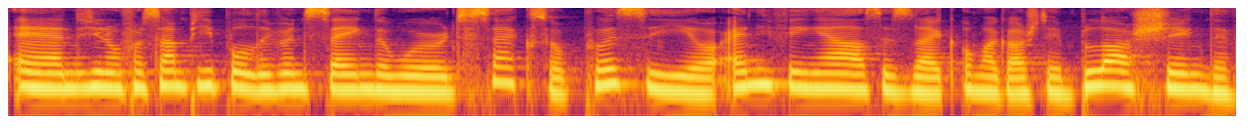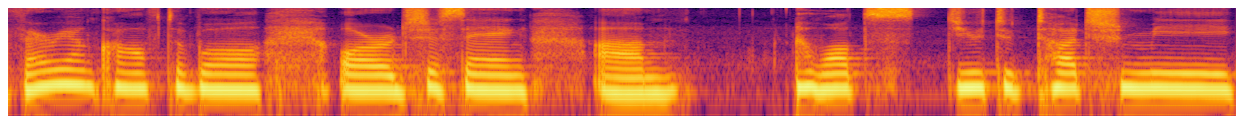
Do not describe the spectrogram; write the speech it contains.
And, you know, for some people, even saying the word sex or pussy or anything else is like, oh my gosh, they're blushing, they're very uncomfortable, or just saying, um, I want you to touch me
